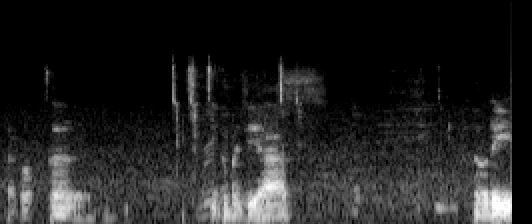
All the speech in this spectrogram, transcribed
คายวอลเกอร์ลูเบริอาร์ตเทอรี่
